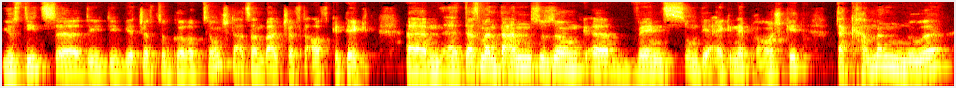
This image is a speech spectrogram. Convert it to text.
Justiz, äh, die, die Wirtschafts- und Korruptionsstaatsanwaltschaft aufgedeckt. Ähm, äh, dass man dann sozusagen, äh, wenn es um die eigene Branche geht, da kann man nur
